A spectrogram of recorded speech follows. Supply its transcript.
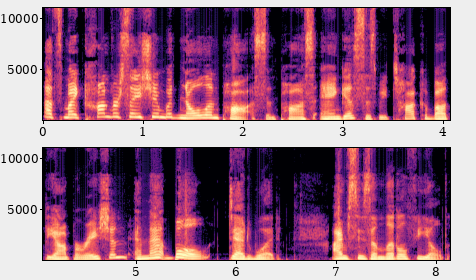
That's my conversation with Nolan Poss and Poss Angus as we talk about the operation and that bull, Deadwood. I'm Susan Littlefield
